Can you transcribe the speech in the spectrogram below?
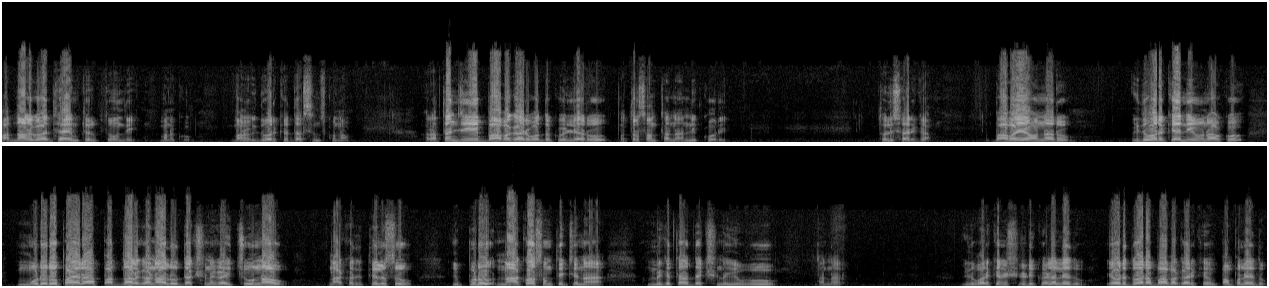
పద్నాలుగో అధ్యాయం తెలుపుతుంది మనకు. మనం ఇదివరకే దర్శించుకున్నాం. రతన్జీ బాబాగారి వద్దకు వెళ్ళారు పుత్ర సంతానాన్ని కోరి. తొలిసారిగా బాబా ఏమన్నారు? ఇదివరకే నీవు నాకు మూడు రూపాయల పద్నాలుగు అణాలు దక్షిణగా ఇచ్చి ఉన్నావు. నాకు అది తెలుసు. ఇప్పుడు నా కోసం తెచ్చిన మిగతా దక్షిణ ఇవ్వు అన్నారు. ఇదివరకైనా షిరిడికి వెళ్ళలేదు. ఎవరి ద్వారా బాబా గారికి ఏమి పంపలేదు.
